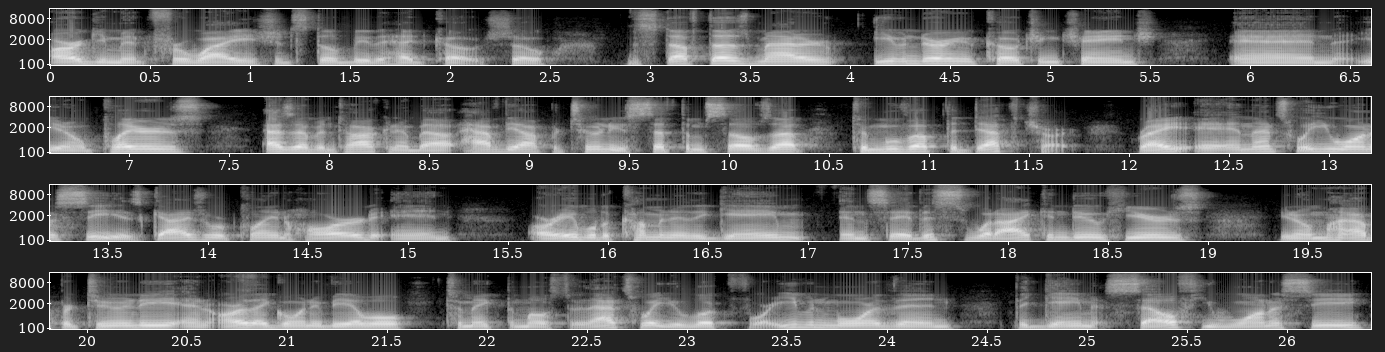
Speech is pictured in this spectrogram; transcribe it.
argument for why he should still be the head coach. So the stuff does matter, even during a coaching change. And you know, players, as I've been talking about, have the opportunity to set themselves up to move up the depth chart, right? And that's what you want to see is guys who are playing hard and are able to come into the game and say, "This is what I can do. Here's you know my opportunity," and are they going to be able to make the most of it? That's what you look for, even more than the game itself. You want to see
